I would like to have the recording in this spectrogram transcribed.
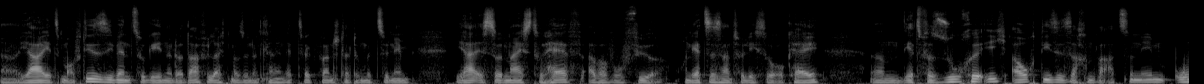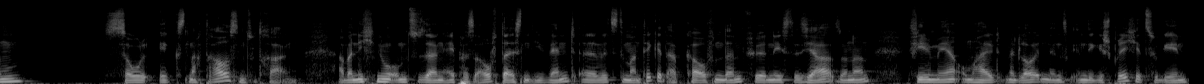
äh, ja, jetzt mal auf dieses Event zu gehen oder da vielleicht mal so eine kleine Netzwerkveranstaltung mitzunehmen. Ja, ist so nice to have, aber wofür? Und jetzt ist natürlich so, okay, ähm, jetzt versuche ich auch diese Sachen wahrzunehmen, um Soul X nach draußen zu tragen. Aber nicht nur, um zu sagen, ey, pass auf, da ist ein Event, äh, willst du mal ein Ticket abkaufen dann für nächstes Jahr, sondern vielmehr, um halt mit Leuten ins, in die Gespräche zu gehen,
